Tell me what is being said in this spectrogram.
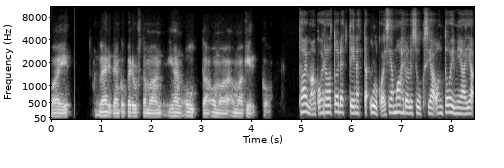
vai lähdetäänkö perustamaan ihan uutta omaa, omaa kirkkoa. Taimaan kohdalla todettiin, että ulkoisia mahdollisuuksia on toimia ja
